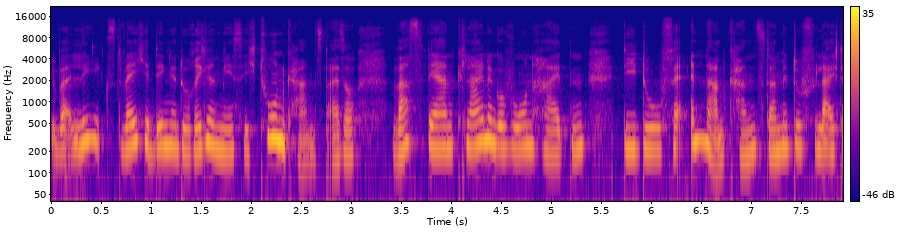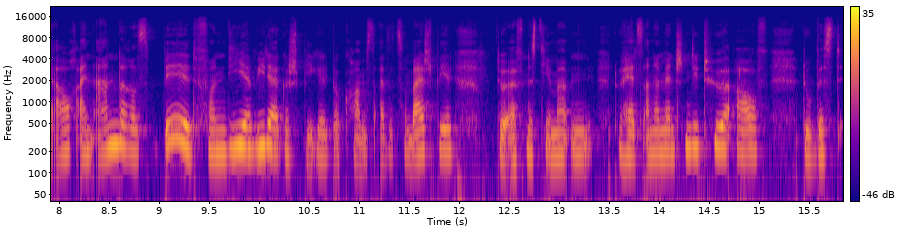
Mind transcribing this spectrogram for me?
überlegst, welche Dinge du regelmäßig tun kannst, also was wären kleine Gewohnheiten, die du verändern kannst, damit du vielleicht auch ein anderes Bild von dir wiedergespiegelt bekommst. Also zum Beispiel, du öffnest jemanden, du hältst anderen Menschen die Tür auf, du bist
